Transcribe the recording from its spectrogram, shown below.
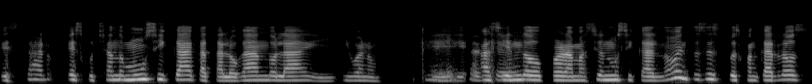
estar escuchando música, catalogándola y y bueno, eh, haciendo programación musical, ¿no? Entonces, pues, Juan Carlos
